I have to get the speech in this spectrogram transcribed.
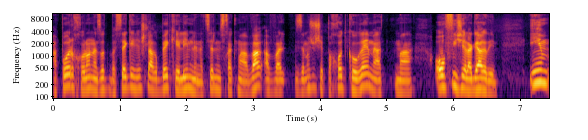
הפועל חולון הזאת בסגל, יש לה הרבה כלים לנצל משחק מעבר, אבל זה משהו שפחות קורה מה, מהאופי של הגארדים. אם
